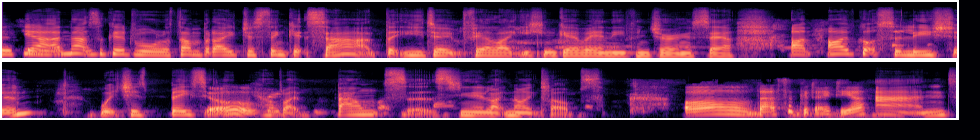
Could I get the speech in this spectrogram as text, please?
yeah, and that's a good rule of thumb. But I just think it's sad that you don't feel like you can go in even during a sale. Um, I've got a solution which is basically oh. have like bouncers, you know, like nightclubs. Oh, that's a good idea. And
